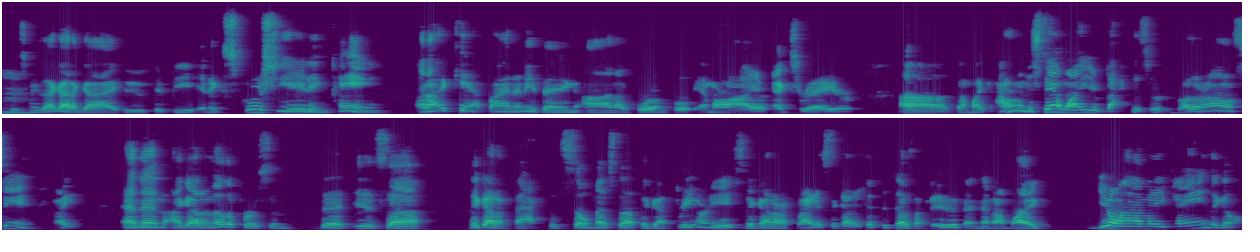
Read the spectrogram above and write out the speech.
mm. which means I got a guy who could be in excruciating pain, and I can't find anything on a quote unquote MRI or X ray or uh, I'm like, I don't understand why your back is hurting, brother. I don't see anything, right? And then I got another person that is, uh, they got a back that's so messed up. They got three herniations. They got arthritis. They got a hip that doesn't move. And then I'm like, you don't have any pain? They go,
